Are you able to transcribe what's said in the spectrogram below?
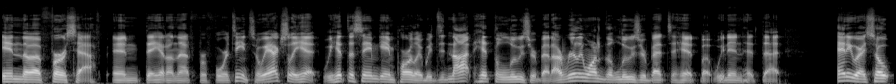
in the first half, and they hit on that for 14. So we actually hit. We hit the same game parlay. We did not hit the loser bet. I really wanted the loser bet to hit, but we didn't hit that. Anyway, so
